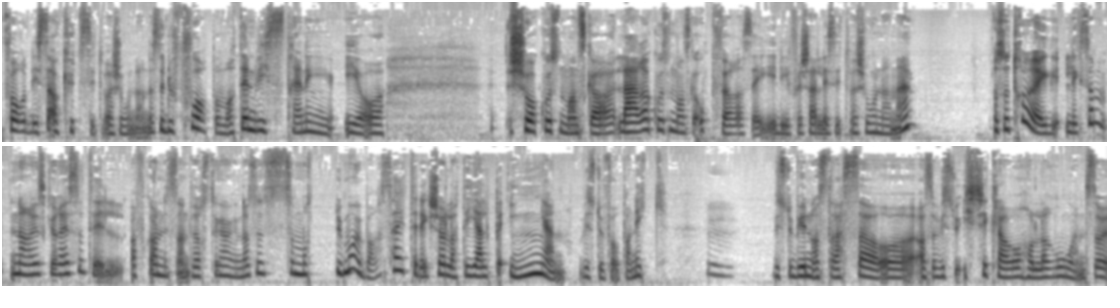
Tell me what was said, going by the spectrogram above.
for disse akuttsituasjonene. Så du får på en måte en viss trening i å se hvordan man skal lære hvordan man skal oppføre seg i de forskjellige situasjonene. Og så tror jeg liksom, når jeg skulle reise til Afghanistan første gangen, så, så må, du må jo bare si til deg sjøl at det hjelper ingen hvis du får panikk. Mm. Hvis du begynner å stresse og altså hvis du ikke klarer å holde roen, så,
